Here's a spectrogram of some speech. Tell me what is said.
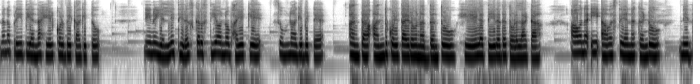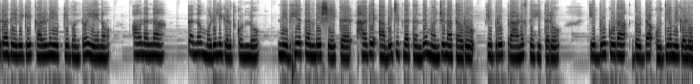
ನನ್ನ ಪ್ರೀತಿಯನ್ನು ಹೇಳ್ಕೊಳ್ಬೇಕಾಗಿತ್ತು. ನೀನು ಎಲ್ಲಿ ತಿರಸ್ಕರಿಸ್ತೀಯೋ ಅನ್ನೋ ಭಯಕ್ಕೆ ಸುಮ್ಮನಾಗಿ ಬಿಟ್ಟೆ. ಅಂತ ಅಂದುಕೊಳ್ತಾ ಇರೋನದ್ದಂತೂ ಹೇಳ ತೀರದ ತೊಳಲಾಟ. ಅವನ ಈ ಅವಸ್ಥೆಯನ್ನು ಕಂಡು ನಿದ್ರಾದೇವಿಗೆ ಕರುಣೆಯುಕ್ಕಿ ಬಂತೋ ಏನೋ. ಅವನನ್ನ ತನ್ನ ಮಡಿಲಿಗೆಳೆದುಕೊಂಡ್ಲು ನಿಧಿಯ ತಂದೆ ಶೇಖರ್ ಹಾಗೆ ಅಭಿಜಿತ್ನ ತಂದೆ ಮಂಜುನಾಥ್ ಅವರು ಇಬ್ರು ಪ್ರಾಣ ಸ್ನೇಹಿತರು. ಇಬ್ರು ಕೂಡ ದೊಡ್ಡ ಉದ್ಯಮಿಗಳು.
